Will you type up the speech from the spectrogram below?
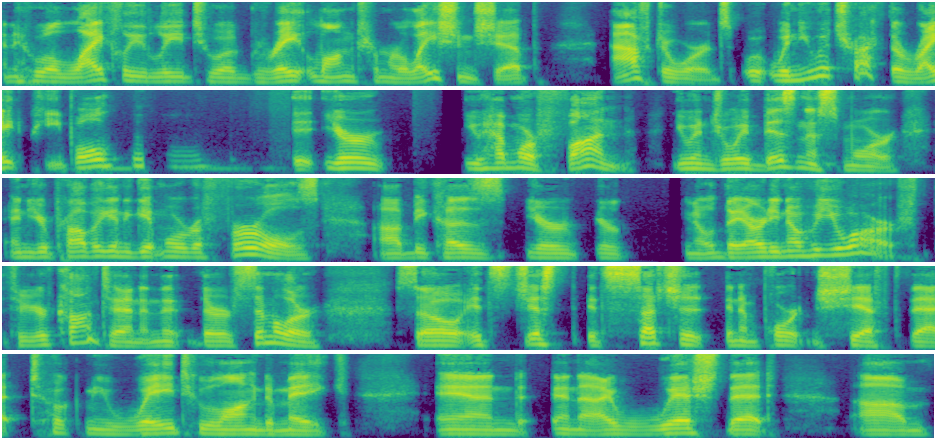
and who will likely lead to a great long-term relationship afterwards. When you attract the right people Mhm. it- you're you have more fun you enjoy business more and you're probably going to get more referrals uh, because you're you're you know they already know who you are through your content and they're similar. So it's just it's such a, an important shift that took me way too long to make and and i wish that um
